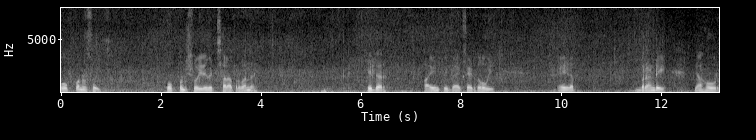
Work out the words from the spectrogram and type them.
ਓਪਨ ਰਸੋਈ। ਓਪਨ ਰਸੋਈ ਦੇ ਵਿੱਚ ਸਾਰਾ ਪ੍ਰਬੰਧ ਹੈ। ਇੱਧਰ ਆ ਐਂਟਰੀ ਬੈਕ ਸਾਈਡ ਤੋਂ ਹੋਊਗੀ। ਇਹ ਜਿਹੜਾ ਬਰਾਂਡੇ ਜਾਂ ਹੋਰ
